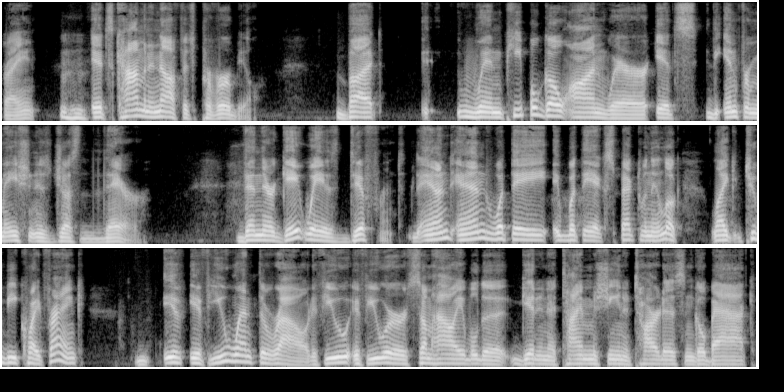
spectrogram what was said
right? Mhm. It's common enough, it's proverbial. But when people go on where it's the information is just there, then their gateway is different. And and what they what they expect when they look. Like to be quite frank, if if you went the route, if you if you were somehow able to get in a time machine, a TARDIS, and go back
